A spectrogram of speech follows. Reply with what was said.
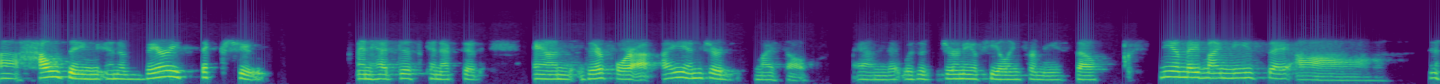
uh, housing in a very thick shoe and had disconnected. And therefore, I, I injured myself. And it was a journey of healing for me. So Nia made my knees say, ah.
